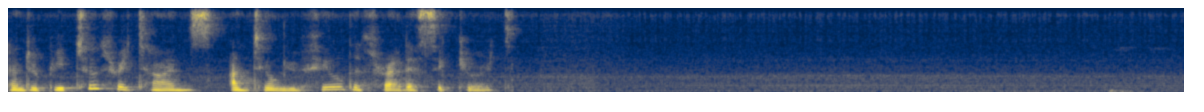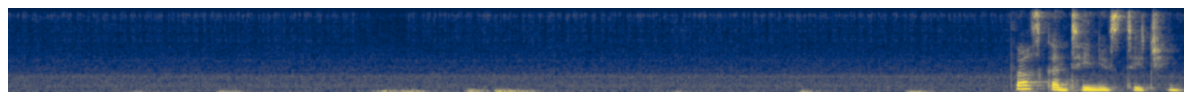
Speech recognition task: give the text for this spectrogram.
and repeat 2-3 times until you feel the thread is secured. Thus continue stitching.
